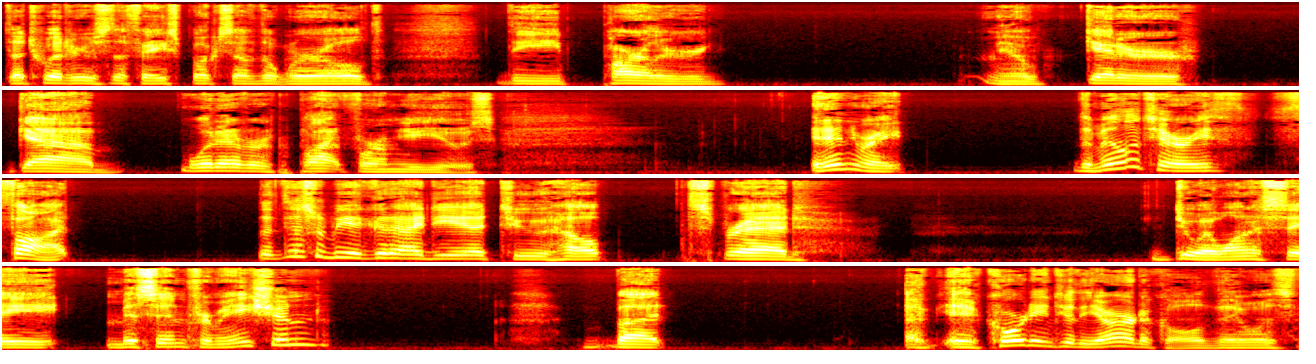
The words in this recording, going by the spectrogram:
the Twitters, the Facebooks of the world, the Parler, you know, Gettr, Gab, whatever platform you use. At any rate, the military thought that this would be a good idea to help spread, do I want to say misinformation? But uh, according to the article, they was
